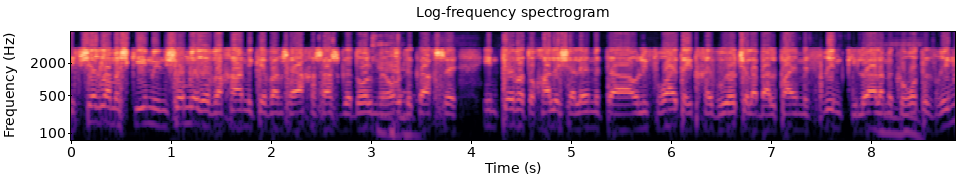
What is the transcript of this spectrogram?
אפשר למשקיעים לנשום לרווחה, מכיוון שהיה חשש גדול כן. מאוד לכך שאם טבע תוכל לשלם את ה... או לפרוע את ההתחייבויות שלה ב-2020, כי לא היה לה מקורות תזרים...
